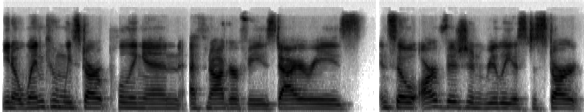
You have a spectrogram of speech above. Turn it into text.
You know when can we start pulling in ethnographies diaries? And so our vision really is to start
